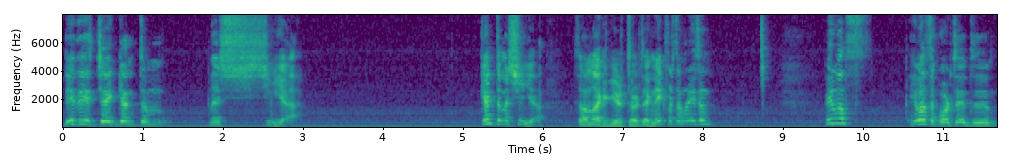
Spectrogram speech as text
this is Gigantomachia. Gigantomachia. Sound like a Gear 3 technique for some reason. He once, he once supported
